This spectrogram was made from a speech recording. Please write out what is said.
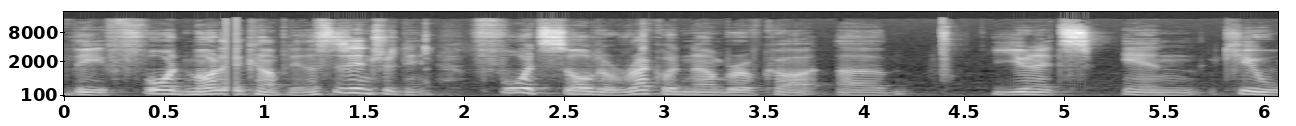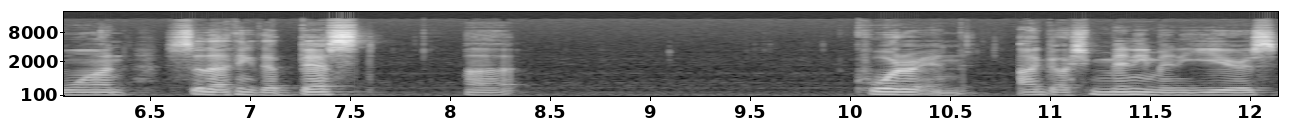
the Ford Motor Company. This is interesting. Ford sold a record number of car, uh, units in Q1, so I think the best uh, quarter in, oh gosh, many, many years.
